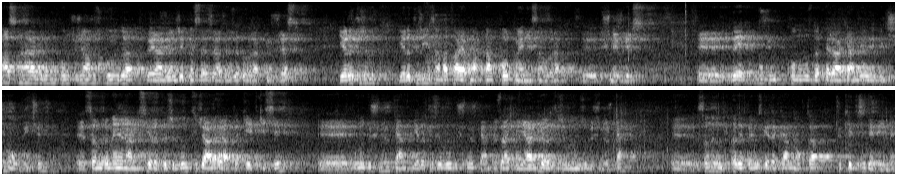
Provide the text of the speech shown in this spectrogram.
aslında herhalde bugün konuşacağımız konuda veya verecek mesajlarda özet olarak göreceğiz. Yaratıcılık, yaratıcı insan hata yapmaktan korkmayan insan olarak e, düşünebiliriz. E, ve bugün konumuz da perakende ve bilişim olduğu için e, sanırım en önemlisi yaratıcılığın ticari hayattaki etkisi. E, bunu düşünürken, yaratıcılığı düşünürken, özellikle yerli yaratıcılığımızı düşünürken ee, sanırım dikkat etmemiz gereken nokta tüketici deneyimi.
